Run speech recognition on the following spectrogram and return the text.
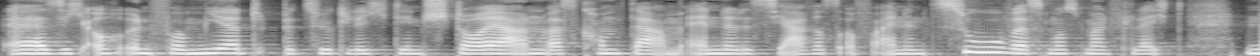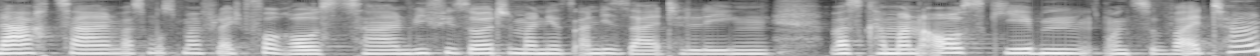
äh, sich auch informiert bezüglich den Steuern, was kommt da am Ende des Jahres auf einen zu, was muss man vielleicht nachzahlen, was muss man vielleicht vorauszahlen, wie viel sollte man jetzt an die Seite legen, was kann man ausgeben? Und so weiter.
